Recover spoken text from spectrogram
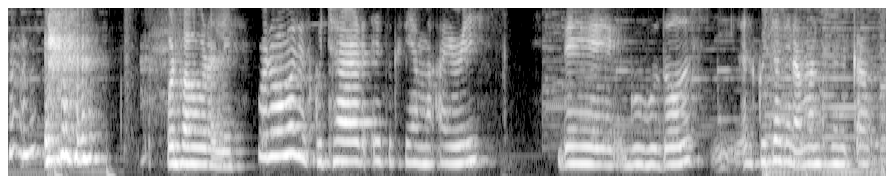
Por favor, Ale. Bueno, vamos a escuchar esto que se llama Iris de Google Dolls y la escuchas en Amantes del Caos.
